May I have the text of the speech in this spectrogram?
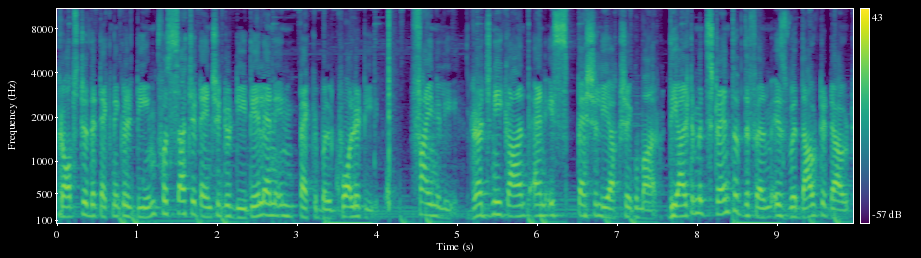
Props to the technical team for such attention to detail and impeccable quality. Finally, Rajnikanth and especially Akshay Kumar. The ultimate strength of the film is without a doubt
